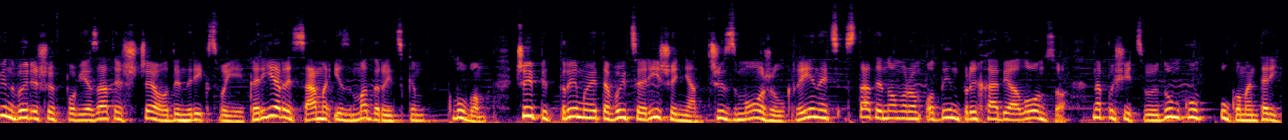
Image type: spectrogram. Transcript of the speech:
він вирішив пов'язати ще один рік своєї кар'єри саме із мадридським клубом. Чи підтримуєте ви це рішення? Чи зможе українець стати номером один при хабі Алонсо? Напишіть свою думку у коментарі.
